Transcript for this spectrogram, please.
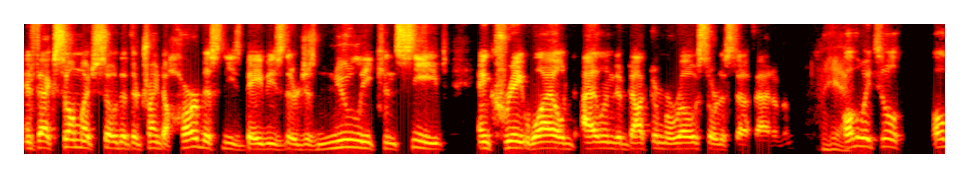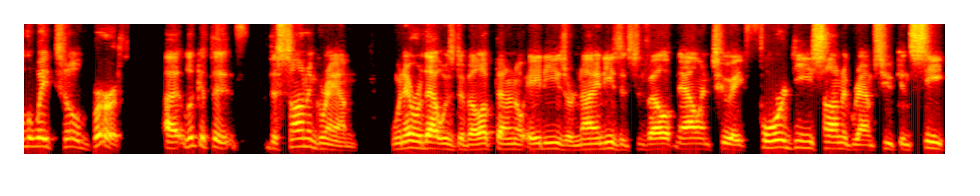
In fact, so much so that they're trying to harvest these babies that are just newly conceived and create wild island of Dr. Moreau sort of stuff out of them yeah all the way till all the way till birth. Uh, look at the the sonogram. Whenever that was developed, I don't know, 80s or 90s, it's developed now into a 4D sonogram, so you can see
